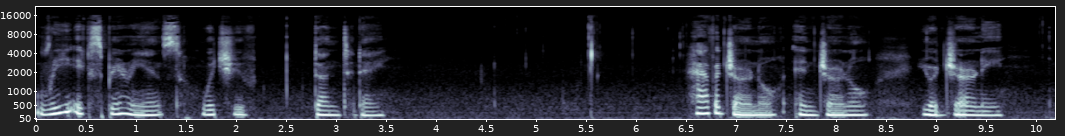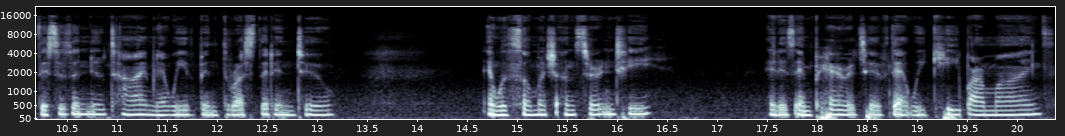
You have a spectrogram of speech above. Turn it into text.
Re experience what you've done today. Have a journal and journal your journey. This is a new time that we've been thrusted into. And with so much uncertainty, it is imperative that we keep our minds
